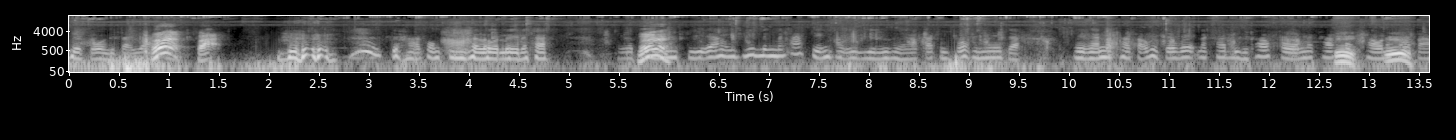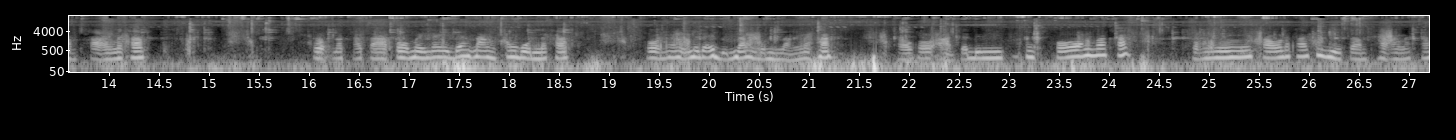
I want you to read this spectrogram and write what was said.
เดี๋ยวก่อนจะตายยากเฮ้ยปะจะหาของกินตลอดเลยนะคะเฮ้ยเสียงอีกนิดนึงนะคะ เสียงของอีกนิดนึงนะคะคุณพ่อคุณแม่จะ อย่างนั้นนะคะเขาก็จะแวะนะคะดึงข้าวของนะคะของเขานะคะตามทางนะคะก็นะคะตาก็ไม่ได้ได้นั่งข้างบนนะคะ ก็ก็ไม่ได้ดึงนั่งบนหลังนะคะ เขาก็อาจจะดึงท้องนะคะ ของเขานะคะที่อยู่ตามทางนะคะ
